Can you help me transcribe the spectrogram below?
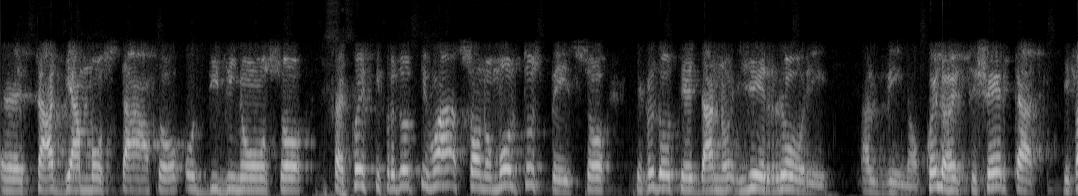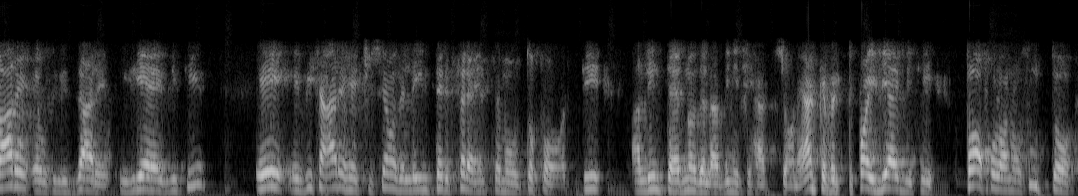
eh, sa di ammostato o di vinoso, cioè questi prodotti qua sono molto spesso i prodotti che danno gli errori al vino. Quello che si cerca di fare è utilizzare i lieviti e evitare che ci siano delle interferenze molto forti all'interno della vinificazione, anche perché poi i lieviti popolano tutto,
